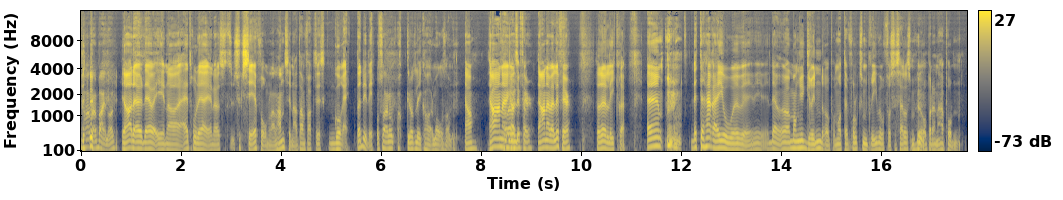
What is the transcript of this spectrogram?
Han er beinhard. Ja, det er, det er jo en av Jeg tror det er en av suksessformlene hans, at han faktisk går etter de litt. Og så er han akkurat like hard med alle sammen. Ja, ja han, er Han er ganske. Ja, han er veldig fair. Så det liker jeg. Eh, dette her er jo eh, Det er mange gründere, på en måte folk som driver for seg selv, som hører på denne poden. podden.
